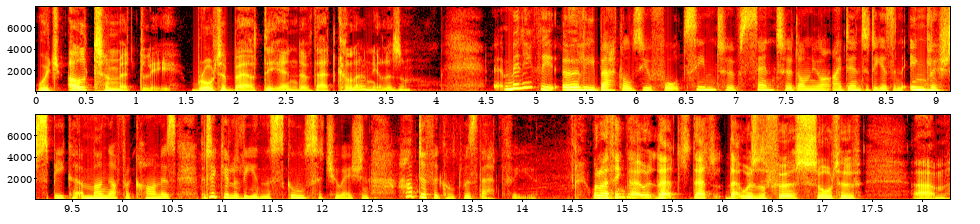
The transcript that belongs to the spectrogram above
which ultimately brought about the end of that colonialism. Many of the early battles you fought seem to have centered on your identity as an English speaker among Afrikaners, particularly in the school situation. How difficult was that for you? Well, I think that that that that was the first sort of um,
